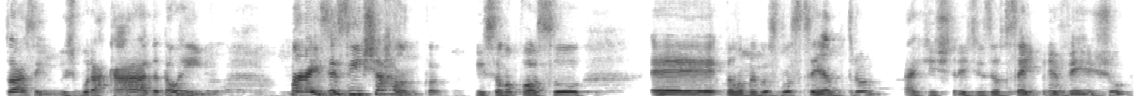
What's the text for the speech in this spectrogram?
estão assim, esburacada, tá horrível. Mas existe a rampa. Isso eu não posso, é, pelo menos no centro, aqui de Três Dias, eu sempre vejo.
